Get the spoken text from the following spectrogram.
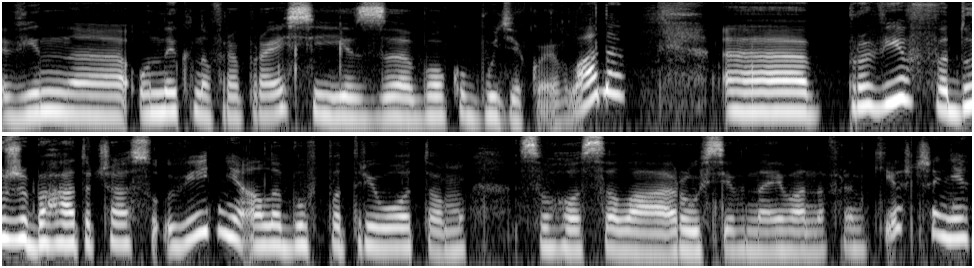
він е, уникнув репресії з боку будь-якої влади. Провів дуже багато часу у Відні, але був патріотом свого села Русів на Івано-Франківщині,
